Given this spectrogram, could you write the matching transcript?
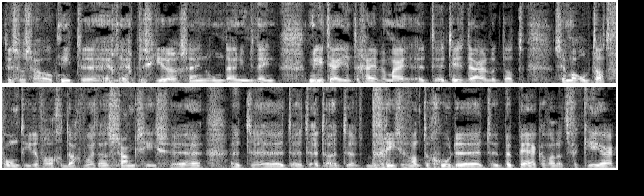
Dus dat zou ook niet echt, echt plezierig zijn om daar nu meteen militair in te Maar het, het, is duidelijk dat zeg maar, op dat front in ieder geval gedacht wordt aan sancties. Uh, het, het, het, het, bevriezen van tegoeden, het beperken van het verkeer,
